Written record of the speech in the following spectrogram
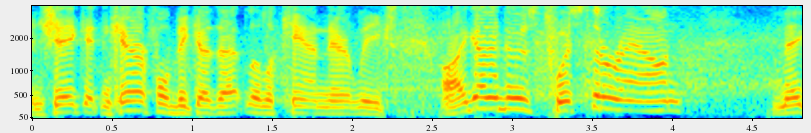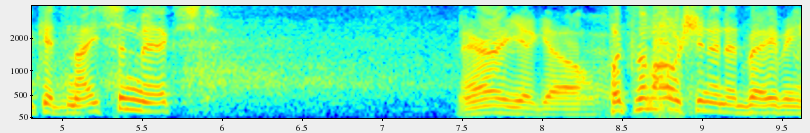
and shake it and careful because that little can there leaks. All I got to do is twist it around, make it nice and mixed. There you go. Put some motion in it, baby.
